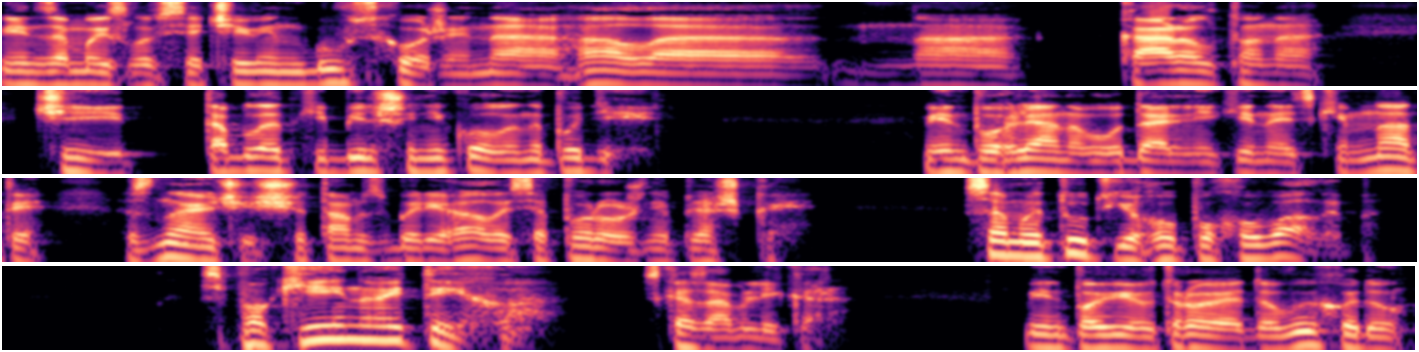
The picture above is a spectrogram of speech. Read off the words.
Він замислився, чи він був схожий на Гала, на Карлтона, чи таблетки більше ніколи не подіють. Він поглянув у дальній кінець кімнати, знаючи, що там зберігалися порожні пляшки. Саме тут його поховали б. Спокійно і тихо, сказав лікар. Він повів троє до виходу,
